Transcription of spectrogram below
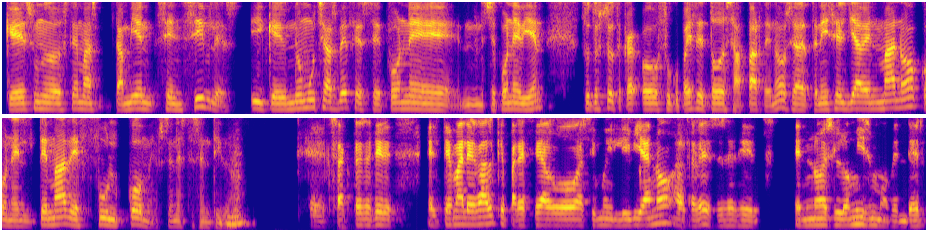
que es uno de los temas también sensibles y que no muchas veces se pone, se pone bien, vosotros os ocupáis de toda esa parte, ¿no? O sea, tenéis el llave en mano con el tema de full commerce en este sentido, ¿no? Exacto, es decir, el tema legal que parece algo así muy liviano, al revés, es decir, eh, no es lo mismo vender,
